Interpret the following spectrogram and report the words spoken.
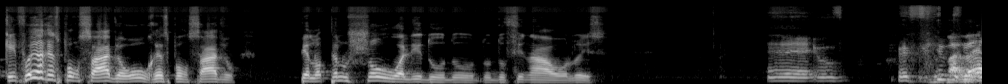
quem foi a responsável ou o responsável pelo, pelo show ali do, do, do, do final, Luiz? É, eu prefiro balé?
